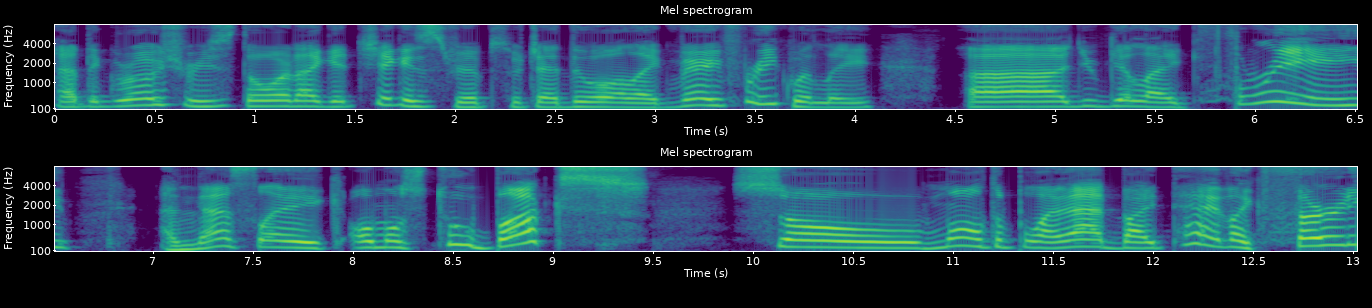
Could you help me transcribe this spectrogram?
at the grocery store and I get chicken strips, which I do all like very frequently. Uh, you get like three, and that's like almost two bucks so multiply that by 10, like 30.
